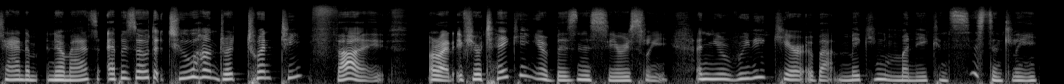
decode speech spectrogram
Tandem Nomads, episode 225. All right, if you're taking your business seriously and you really care about making money consistently,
